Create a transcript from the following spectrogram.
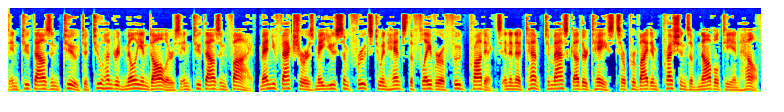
in 2002 to $200 million in 2005. Manufacturers may use some fruits to enhance the flavor of food products in an attempt to mask other tastes or provide impressions of novelty and health.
